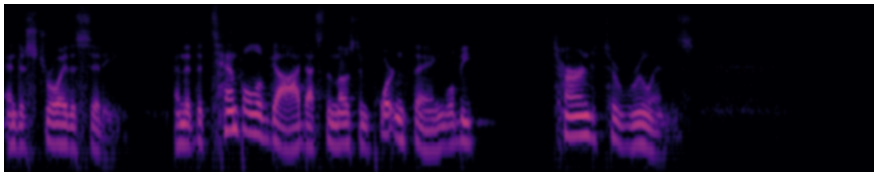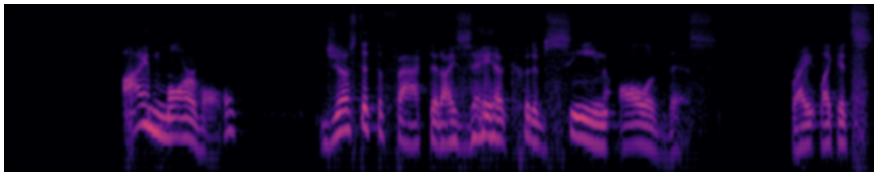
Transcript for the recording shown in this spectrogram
and destroy the city. And that the temple of God, that's the most important thing, will be turned to ruins. I marvel just at the fact that Isaiah could have seen all of this, right? Like it's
